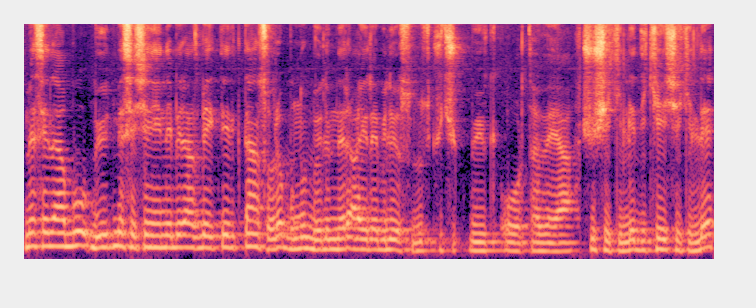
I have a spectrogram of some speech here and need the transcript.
Mesela bu büyütme seçeneğinde biraz bekledikten sonra bunu bölümlere ayırabiliyorsunuz. Küçük, büyük, orta veya şu şekilde dikey şekilde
